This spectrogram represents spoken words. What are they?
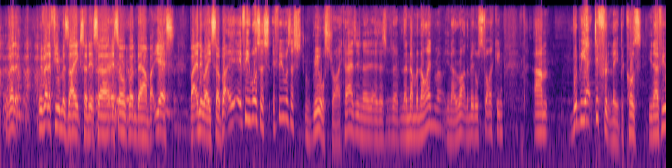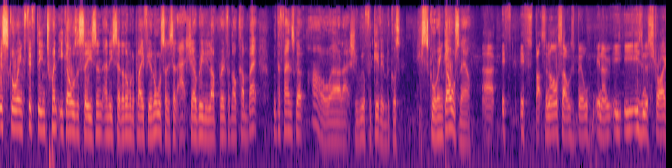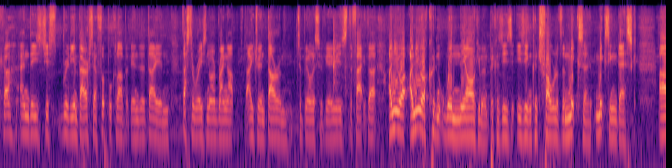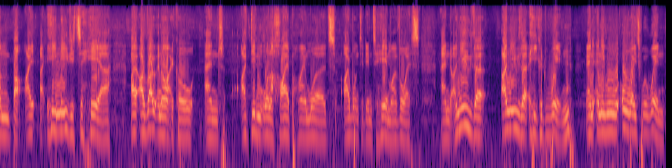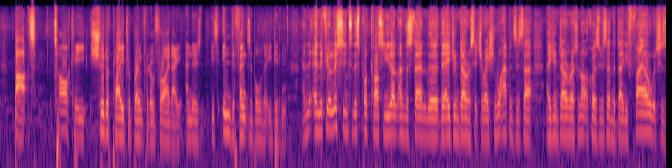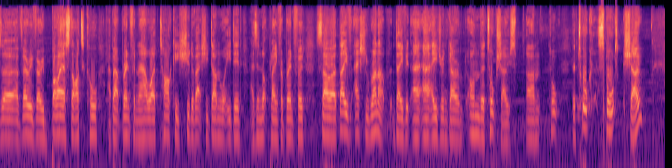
We've had a, we've had a few mosaics and it's uh, it's all gone down. But yes, but anyway, so but if he was a if he was a real striker, as in a, number nine, you know, right in the middle striking, um, would we act differently? Because you know, if he was scoring 15, 20 goals a season and he said, "I don't want to play for you," and all of a sudden he said, "Actually, I really love Brentford, and I'll come back," would the fans go, "Oh well, actually, we'll forgive him because." He's scoring goals now. Uh, if if Butts and arseholes, Bill, you know, he, he isn't a striker and he's just really embarrassed our football club at the end of the day. And that's the reason I rang up Adrian Durham, to be honest with you, is the fact that I knew I, I knew I couldn't win the argument because he's, he's in control of the mixer mixing desk. Um, but I, I, he needed to hear. I, I wrote an article and I didn't want to hide behind words. I wanted him to hear my voice, and I knew that I knew that he could win, and, and he will always will win. But Tarky should have played for Brentford on Friday, and it's indefensible that he didn't. And and if you're listening to this podcast and you don't understand the, the Adrian Durham situation, what happens is that Adrian Durham wrote an article, as we said, in the Daily Fail, which is a, a very, very biased article about Brentford and how uh, Tarky should have actually done what he did, as in not playing for Brentford. So uh, they've actually run up David uh, uh, Adrian Durham on the talk shows, um, talk, the Talk Sport show.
